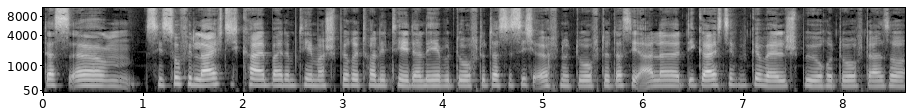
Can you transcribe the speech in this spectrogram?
dass ähm, sie so viel Leichtigkeit bei dem Thema Spiritualität erleben durfte, dass sie sich öffnen durfte, dass sie alle die geistige Welt spüren durfte. Also,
